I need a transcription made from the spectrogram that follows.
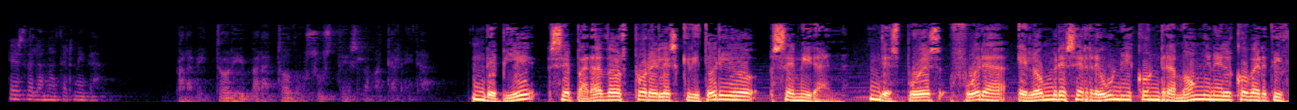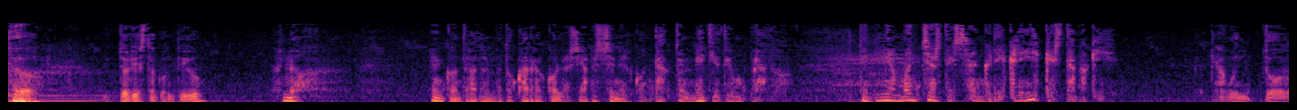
Es de la maternidad. Para Victoria y para todos usted es la maternidad. De pie, separados por el escritorio, se miran. Después, fuera, el hombre se reúne con Ramón en el cobertizo. ¿Victoria está contigo? No. He encontrado el motocarro con las llaves en el contacto en medio de un prado. Tenía manchas de sangre y creí que estaba aquí. Me cago en todo.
